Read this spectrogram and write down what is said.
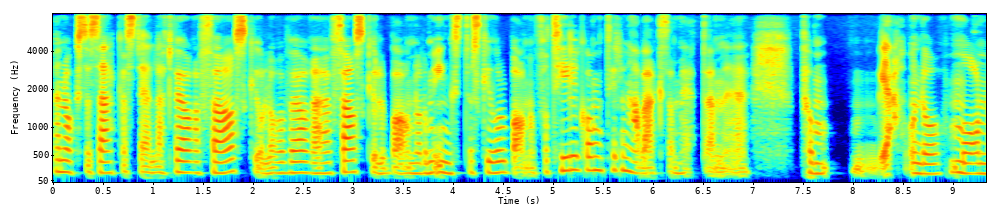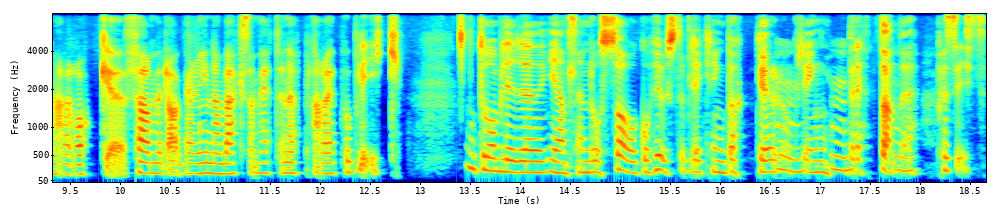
men också säkerställa att våra förskolor och våra förskolebarn och de yngsta skolbarnen får tillgång till den här verksamheten eh, på, ja, under morgnar och eh, förmiddagar innan verksamheten öppnar i publik. Och då blir det egentligen då sagohus, det blir kring böcker och mm, kring mm, berättande. Mm, precis.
